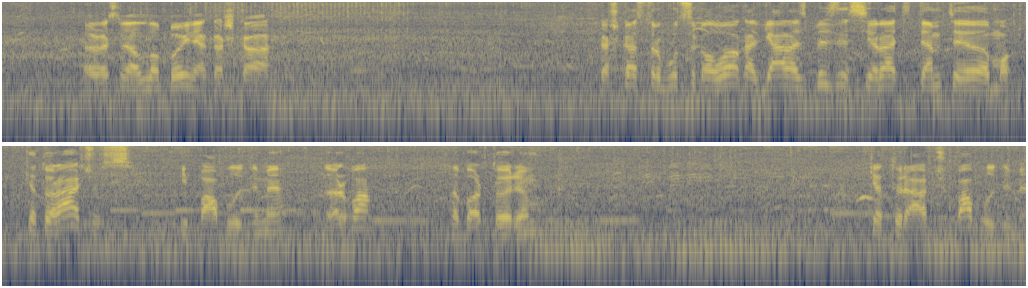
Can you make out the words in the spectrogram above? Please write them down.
Ar esmė, labai ne kažką. Kažkas turbūt sugalvojo, kad geras biznis yra atitempti keturačius į paplūdimį. Nu ir va, dabar turim keturiačių paplūdimį.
